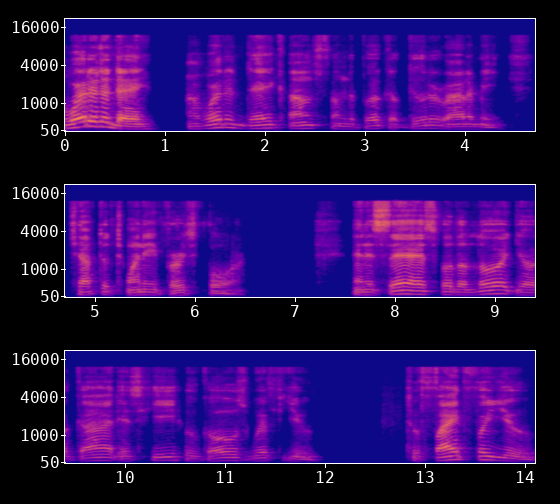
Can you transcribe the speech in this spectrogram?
word of the day. A word of the day comes from the book of Deuteronomy, chapter 20, verse 4. And it says, For the Lord your God is he who goes with you to fight for you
